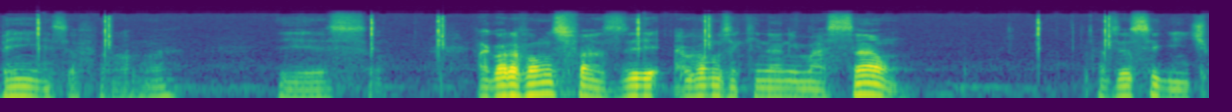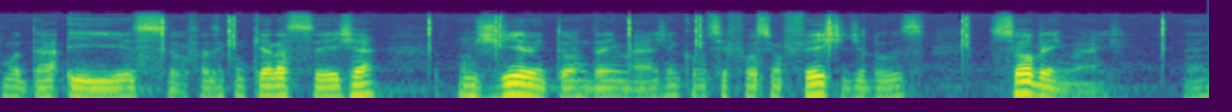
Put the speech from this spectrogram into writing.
bem essa forma, isso, agora vamos fazer, vamos aqui na animação, fazer o seguinte, mudar isso, fazer com que ela seja um giro em torno da imagem, como se fosse um feixe de luz sobre a imagem. Né?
